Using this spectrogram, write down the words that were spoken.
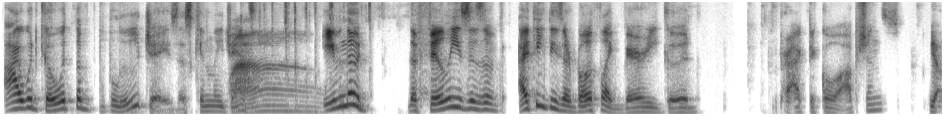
I would go with the Blue Jays as Kenley Jansen. Wow. Even though the Phillies is a, I think these are both like very good practical options. Yeah.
